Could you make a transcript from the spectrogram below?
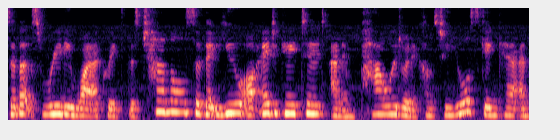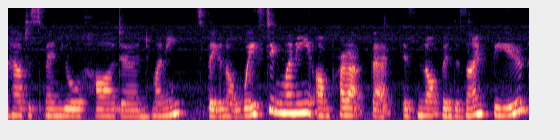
So that's really why I created this channel so that you are educated and empowered when it comes to your skincare and how to spend your hard-earned money so that you're not wasting money on product that is not been designed for you,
